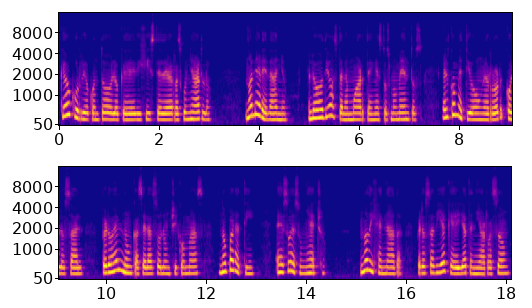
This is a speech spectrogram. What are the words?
¿Qué ocurrió con todo lo que dijiste de rasguñarlo? No le haré daño. Lo odio hasta la muerte en estos momentos. Él cometió un error colosal, pero él nunca será solo un chico más, no para ti. Eso es un hecho. No dije nada, pero sabía que ella tenía razón.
